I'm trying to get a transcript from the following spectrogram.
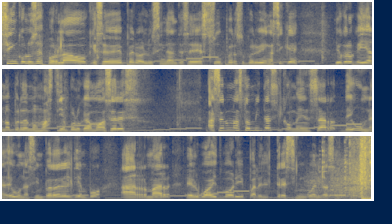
cinco luces por lado que se ve pero alucinante. Se ve súper, súper bien. Así que yo creo que ya no perdemos más tiempo. Lo que vamos a hacer es hacer unas tomitas y comenzar de una, de una, sin perder el tiempo a armar el white body para el 350Z.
